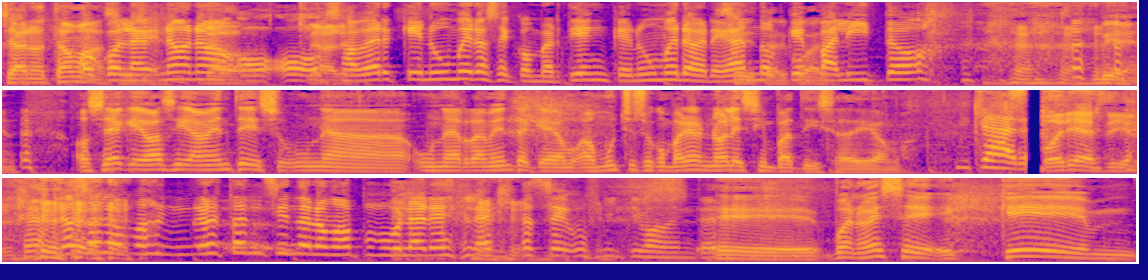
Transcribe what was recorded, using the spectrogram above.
Ya no está más. O con la- no, no, No, o, o claro. saber qué número se convertía en qué número, agregando Sí, qué cual. palito. Bien. O sea que básicamente es una, una herramienta que a, a muchos de sus compañeros no les simpatiza, digamos. claro. Podría decir. No, son los más- no están siendo los más populares de la clase últimamente. Eh, bueno, ese, eh, ¿qué, mm,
